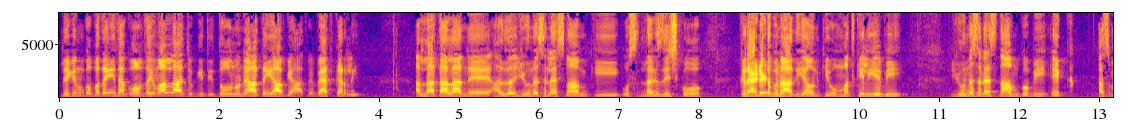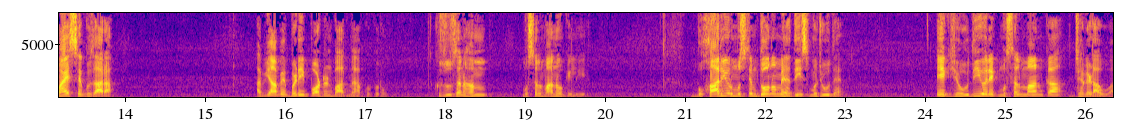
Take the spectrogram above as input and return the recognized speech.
لیکن ان کو پتہ ہی نہیں تھا، قوم تو ایمان لا چکی تھی۔ تو انہوں نے آتے ہی آپ کے ہاتھ میں بیت کر لی۔ اللہ تعالیٰ نے حضرت یونس علیہ السلام کی اس لغزش کو کریڈٹ بنا دیا ان کی امت کے لیے بھی۔ یونس علیہ السلام کو بھی ایک آزمائش سے گزارا۔ اب یہاں پہ بڑی امپورٹنٹ بات میں آپ کو کروں۔ خصوصاً ہم مسلمانوں کے لیے۔ بخاری اور مسلم دونوں میں حدیث موجود ہے۔ ایک یہودی اور ایک مسلمان کا جھگڑا ہوا۔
